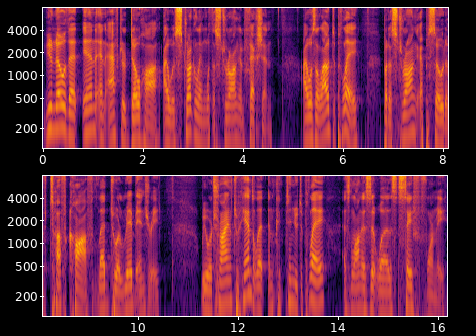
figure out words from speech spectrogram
You know that in and after Doha, I was struggling with a strong infection. I was allowed to play, but a strong episode of tough cough led to a rib injury. We were trying to handle it and continue to play as long as it was safe for me.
